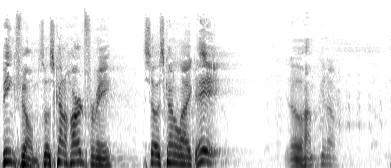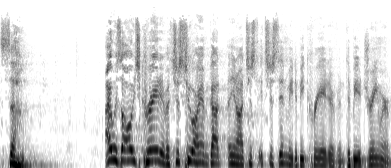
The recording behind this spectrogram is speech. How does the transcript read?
being filmed. So it's kind of hard for me. So it's kind of like, hey, you know, I'm, you know. So I was always creative. It's just who I am. God, you know, it's just it's just in me to be creative and to be a dreamer.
